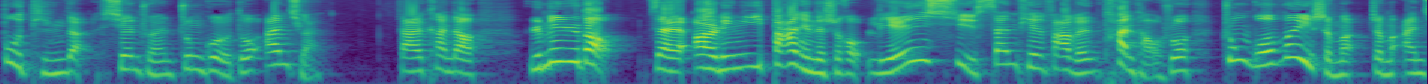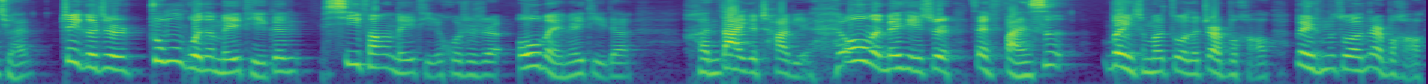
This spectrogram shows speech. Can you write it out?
不停地宣传中国有多安全。大家看到《人民日报》。在二零一八年的时候，连续三天发文探讨说中国为什么这么安全。这个就是中国的媒体跟西方媒体或者是欧美媒体的很大一个差别。欧美媒体是在反思为什么做的这儿不好，为什么做的那儿不好，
